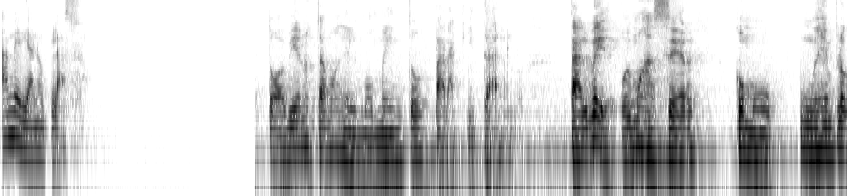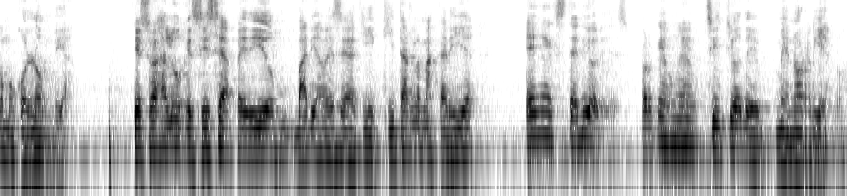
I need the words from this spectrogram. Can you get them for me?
a mediano plazo. Todavía no estamos en el momento para quitarlo. Tal vez podemos hacer como un ejemplo como Colombia. Eso es algo que sí se ha pedido varias veces aquí, quitar la mascarilla en exteriores, porque es un sitio de menor riesgo.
